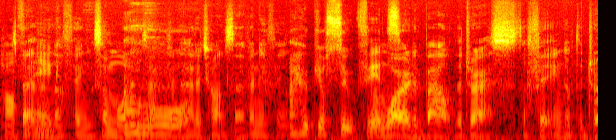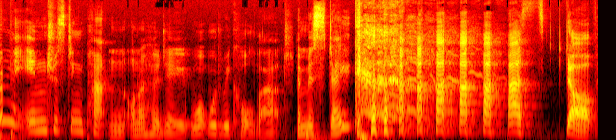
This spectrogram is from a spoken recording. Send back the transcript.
Half it's better than egg. nothing. Some mornings I Oh. haven't had a chance to have anything. I hope your suit fits. I'm worried about the dress, the fitting of the dress. An interesting pattern on a hoodie. What would we call that? A mistake? Stop.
